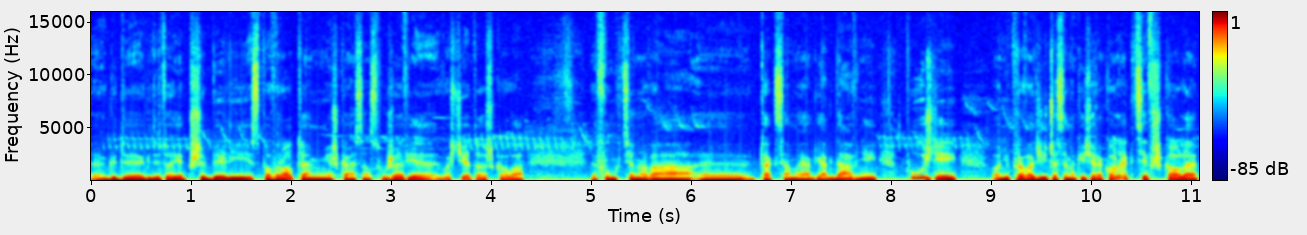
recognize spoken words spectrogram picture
e, gdy, gdy tutaj przybyli z powrotem, mieszkając na Służewie, właściwie ta szkoła funkcjonowała e, tak samo jak, jak dawniej. Później oni prowadzili czasem jakieś rekolekcje w szkole,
